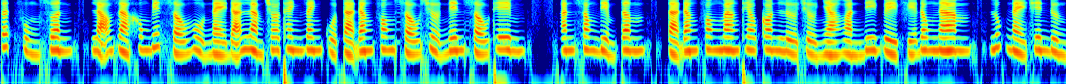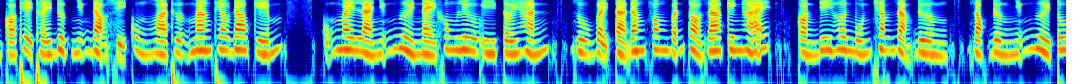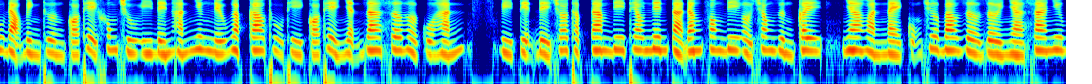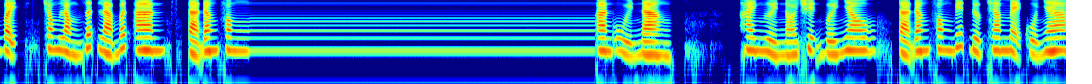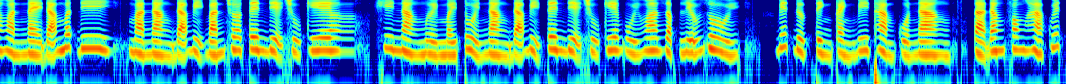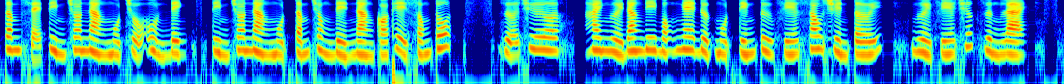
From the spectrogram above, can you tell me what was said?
Tất Phùng Xuân, lão già không biết xấu hổ này đã làm cho thanh danh của tả Đăng Phong xấu trở nên xấu thêm. Ăn xong điểm tâm, tả Đăng Phong mang theo con lừa chở nhà hoàn đi về phía đông nam. Lúc này trên đường có thể thấy được những đạo sĩ cùng hòa thượng mang theo đao kiếm. Cũng may là những người này không lưu ý tới hắn. Dù vậy tả Đăng Phong vẫn tỏ ra kinh hãi. Còn đi hơn 400 dặm đường, Dọc đường những người tu đạo bình thường có thể không chú ý đến hắn nhưng nếu gặp cao thủ thì có thể nhận ra sơ hở của hắn. Vì tiện để cho thập tam đi theo nên tả Đăng Phong đi ở trong rừng cây. Nha hoàn này cũng chưa bao giờ rời nhà xa như vậy. Trong lòng rất là bất an. Tả Đăng Phong an ủi nàng. Hai người nói chuyện với nhau. Tả Đăng Phong biết được cha mẹ của nha hoàn này đã mất đi mà nàng đã bị bán cho tên địa chủ kia. Khi nàng mười mấy tuổi nàng đã bị tên địa chủ kia vùi hoa dập liễu rồi. Biết được tình cảnh bi thảm của nàng, tả Đăng Phong Hà quyết tâm sẽ tìm cho nàng một chỗ ổn định, tìm cho nàng một tấm chồng để nàng có thể sống tốt. Giữa trưa, hai người đang đi bỗng nghe được một tiếng từ phía sau truyền tới. Người phía trước dừng lại.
